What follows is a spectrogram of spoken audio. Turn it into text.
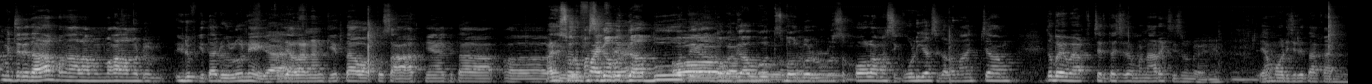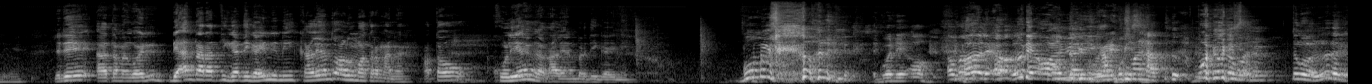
menceritakan pengalaman-pengalaman du- hidup kita dulu nih, Ya. perjalanan kita waktu saatnya kita eh, Masih dulu ya? gabut-gabut Oh, ya, gabut. Gabut-gabut terus baru-baru lulus sekolah, masih kuliah segala macam. Itu banyak-banyak cerita-cerita menarik sih sebenarnya. Yang mau diceritakan intinya. Jadi eh, teman gue ini di antara tiga-tiga ini nih, kalian tuh alma mater mana? Atau kuliah nggak kalian bertiga ini? Bumi Gua DO. Oh, lu de- lu DO-an dari Gue kampus mana? satu. Tunggu, lu dari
